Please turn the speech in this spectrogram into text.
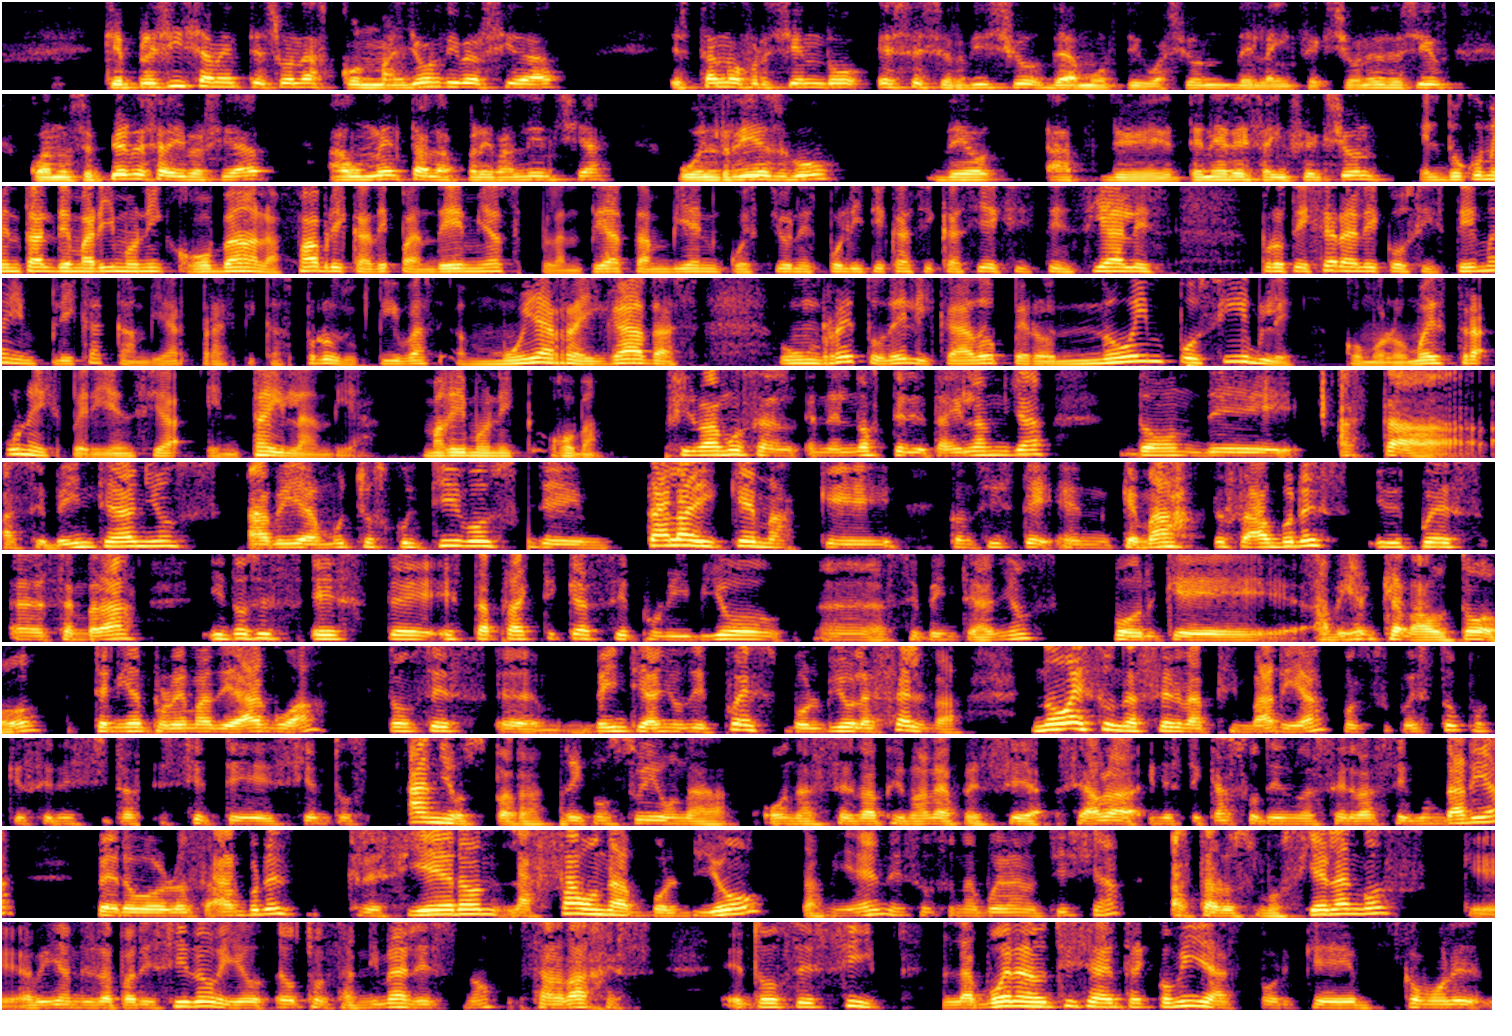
que precisamente zonas con mayor diversidad están ofreciendo ese servicio de amortiguación de la infección. Es decir, cuando se pierde esa diversidad, aumenta la prevalencia o el riesgo de, de, tener esa infección. El documental de Marie-Monique Robin, La fábrica de pandemias, plantea también cuestiones políticas y casi existenciales. Proteger al ecosistema implica cambiar prácticas productivas muy arraigadas, un reto delicado pero no imposible, como lo muestra una experiencia en Tailandia. Marie-Monique Robin. Filmamos en, el norte de Tailandia, donde hasta hace 20 años había muchos cultivos de tala y quema, que consiste en quemar los árboles y después eh, sembrar. Entonces, este, esta práctica se prohibió eh, hace 20 años porque habían quemado todo, tenían problemas de agua entonces, 20 eh, años después, volvió la selva. No es una selva primaria, por supuesto, porque se necesita 700 años para reconstruir una, una selva primaria, pero se, habla en este caso de una selva secundaria, pero los árboles crecieron, la fauna volvió también, eso es una buena noticia, hasta los murciélagos que habían desaparecido y otros animales ¿no? salvajes. Entonces, sí, la buena noticia, entre comillas, porque como le,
